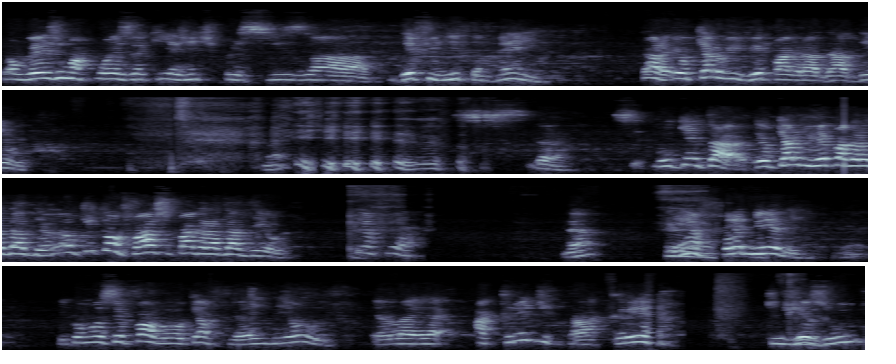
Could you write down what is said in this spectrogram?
Talvez uma coisa que a gente precisa definir também. Cara, eu quero viver para agradar a Deus. Né? é. Porque tá, eu quero viver para agradar a Deus. O que, que eu faço para agradar a Deus? Tem a fé. Né? Tem a é. fé nele. E como você falou, que a fé em Deus ela é acreditar, crer que Jesus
